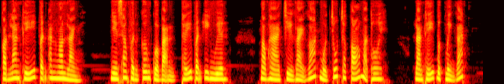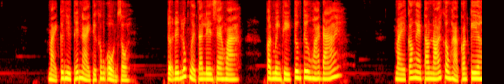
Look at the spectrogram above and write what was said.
Còn Lan Thúy vẫn ăn ngon lành. Nhìn sang phần cơm của bạn thấy vẫn y nguyên. Ngọc Hà chỉ gảy gót một chút cho có mà thôi. Lan Thúy bực mình gắt. Mày cứ như thế này thì không ổn rồi. Đợi đến lúc người ta lên xe hoa. Còn mình thì tương tư hóa đá ấy. Mày có nghe tao nói không hả con kia?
